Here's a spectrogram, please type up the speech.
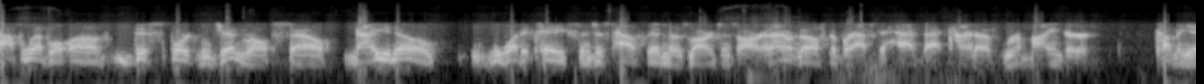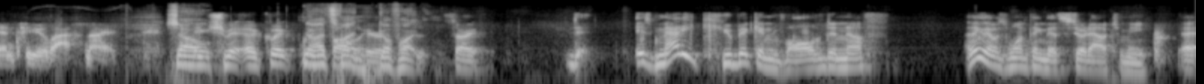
top level of this sport in general. So now you know what it takes and just how thin those margins are. And I don't know if Nebraska had that kind of reminder coming into you last night. So, Schmidt, a quick, quick No, it's fine. here. Go for it. Sorry. Is Madi Kubik involved enough? I think that was one thing that stood out to me. Uh,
